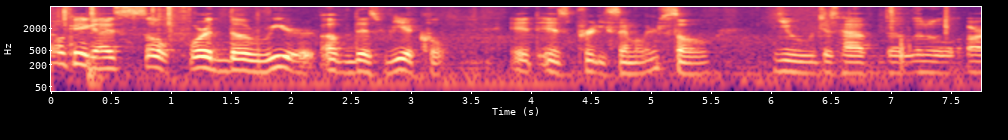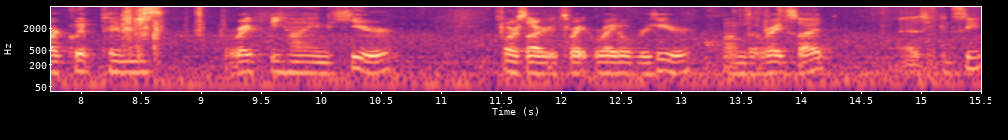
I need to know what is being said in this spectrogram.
Okay guys, so for the rear of this vehicle, it is pretty similar. So you just have the little R-clip pins right behind here, or sorry, it's right right over here on the right side as you can see.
